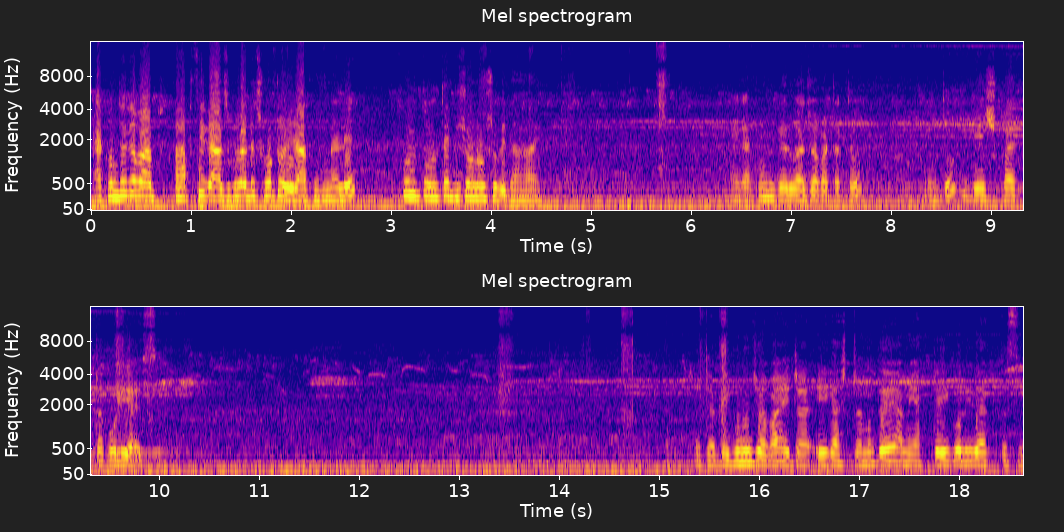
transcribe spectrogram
এখন থেকে ভাব- ভাবছি গাছগুলোতে ছোটোই রাখুক, নাহলে ফুল তুলতে ভীষণ অসুবিধা হয়। এই দেখুন, গেরুয়া জবাটা তো কিন্তু বেশ কয়েকটা কলি আইছে। এটা বেগুনি জবা, এটা এই গাছটার মধ্যে আমি একটাই কলি রাখতেছি।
